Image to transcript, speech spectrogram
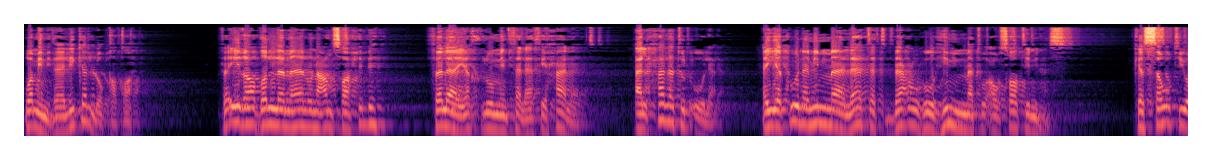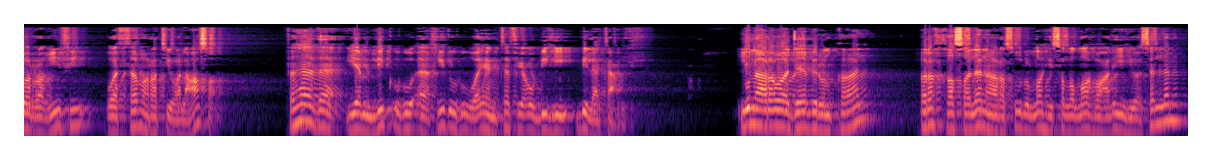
ومن ذلك اللقطة. فإذا ضل مال عن صاحبه فلا يخلو من ثلاث حالات. الحالة الأولى أن يكون مما لا تتبعه همة أوساط الناس كالصوت والرغيف والثمرة والعصا فهذا يملكه آخذه وينتفع به بلا تعريف. لما روى جابر قال رخص لنا رسول الله صلى الله عليه وسلم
